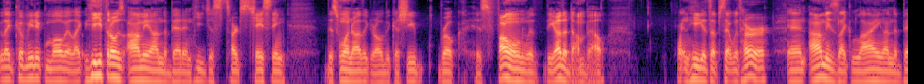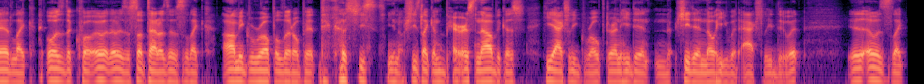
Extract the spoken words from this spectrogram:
like comedic moment, like he throws Ami on the bed and he just starts chasing this one other girl because she broke his phone with the other dumbbell. And he gets upset with her and ami's like lying on the bed like what was the quote? There was the subtitles. it was like ami grew up a little bit because she's you know she's like embarrassed now because he actually groped her and he didn't she didn't know he would actually do it. It, it was like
